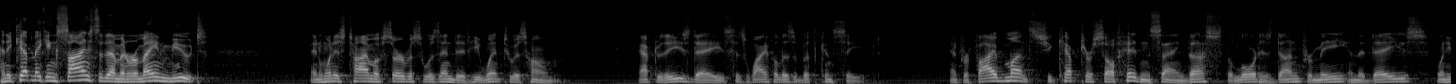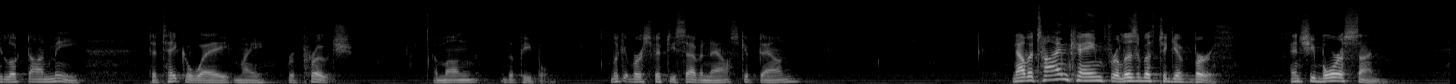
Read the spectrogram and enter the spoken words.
And he kept making signs to them and remained mute. And when his time of service was ended, he went to his home. After these days, his wife Elizabeth conceived. And for five months she kept herself hidden, saying, Thus the Lord has done for me in the days when he looked on me to take away my reproach among the people. Look at verse 57 now. Skip down. Now the time came for Elizabeth to give birth, and she bore a son.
